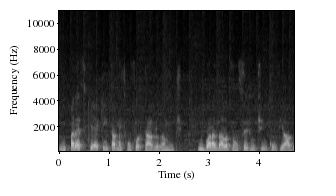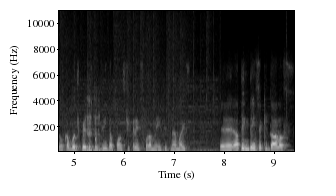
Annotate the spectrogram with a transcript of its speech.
me parece que é quem está mais confortável realmente embora Dallas não seja um time confiável. Acabou de perder uhum. por 30 pontos diferentes para Memphis, né? Mas é, a tendência é que Dallas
